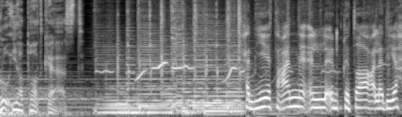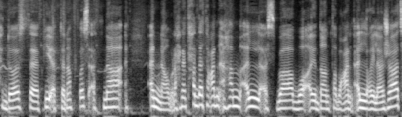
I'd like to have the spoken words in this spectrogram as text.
رؤيا بودكاست. حديث عن الانقطاع الذي يحدث في التنفس أثناء النوم. رح نتحدث عن أهم الأسباب وأيضا طبعا العلاجات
